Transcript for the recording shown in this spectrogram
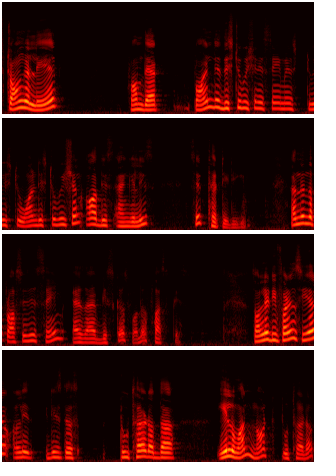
stronger layer from that point the distribution is same as 2 is to 1 distribution or this angle is say 30 degree and then the process is same as I have discussed for the first case. So, only difference here only it is the two third of the L 1 not two third of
